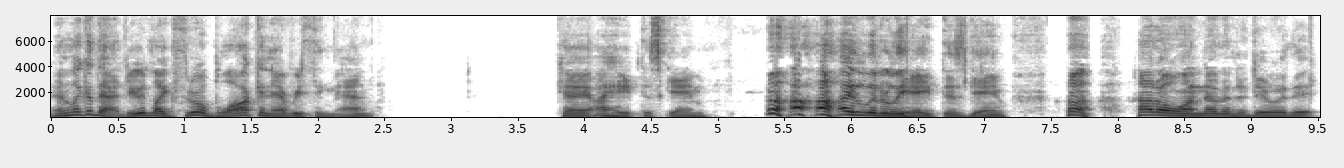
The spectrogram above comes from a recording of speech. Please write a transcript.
And look at that, dude. Like threw a block and everything, man. Okay, I hate this game. I literally hate this game. I don't want nothing to do with it.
